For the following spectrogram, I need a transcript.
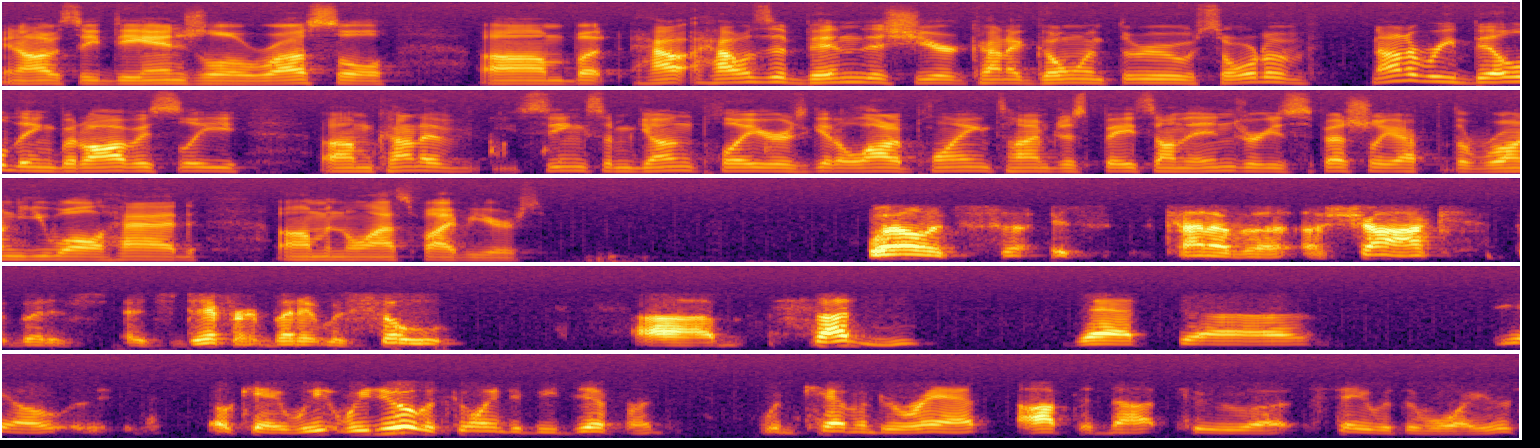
and obviously D'Angelo Russell. Um, but how, how has it been this year, kind of going through sort of not a rebuilding, but obviously um, kind of seeing some young players get a lot of playing time just based on the injuries, especially after the run you all had um, in the last five years? Well, it's uh, it's kind of a, a, shock, but it's it's different. But it was so um, sudden that uh, you know, okay, we, we knew it was going to be different when Kevin Durant opted not to uh, stay with the Warriors,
